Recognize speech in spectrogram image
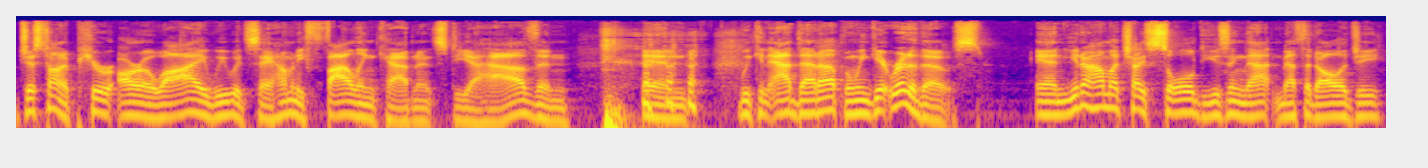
just on a pure ROI, we would say, how many filing cabinets do you have? And and we can add that up and we can get rid of those. And you know how much I sold using that methodology?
